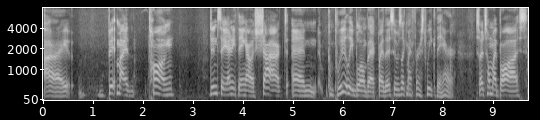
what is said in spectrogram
I bit my tongue didn't say anything. I was shocked and completely blown back by this. It was like my first week there. So I told my boss,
